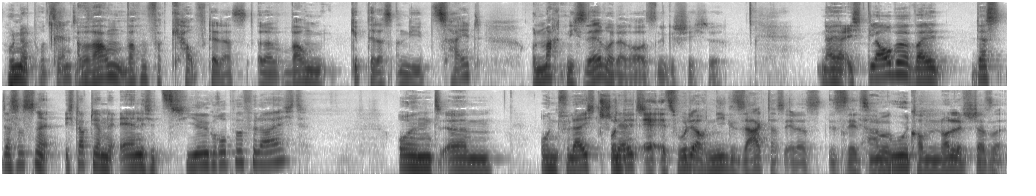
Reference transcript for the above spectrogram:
100 Prozent. Aber warum, warum verkauft er das? Oder warum gibt er das an die Zeit und macht nicht selber daraus eine Geschichte? Naja, ich glaube, weil das, das ist eine, ich glaube, die haben eine ähnliche Zielgruppe vielleicht. Und, ähm, und vielleicht Und stellt. er, es wurde ja auch nie gesagt, dass er das ist jetzt Ja, nur gut. Common Knowledge, dass, er, dass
